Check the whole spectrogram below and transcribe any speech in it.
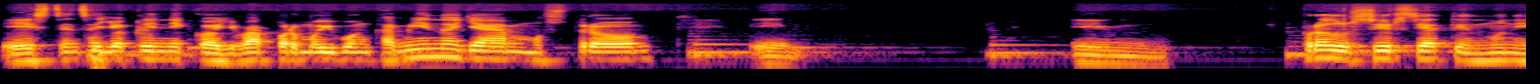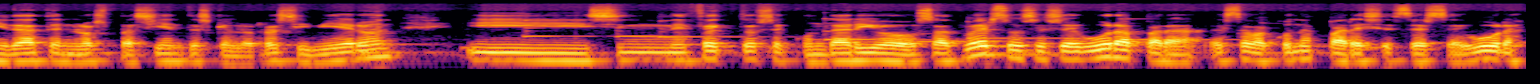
Este ensayo clínico lleva por muy buen camino, ya mostró eh, em, producir cierta inmunidad en los pacientes que lo recibieron y sin efectos secundarios adversos. Es segura para esta vacuna, parece ser segura.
